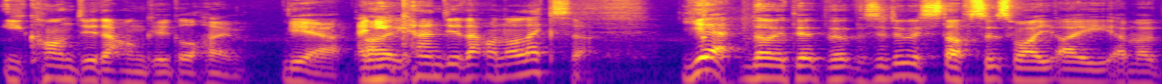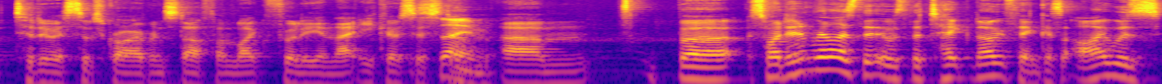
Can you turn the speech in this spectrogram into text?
you can't do that on Google Home, yeah, and I- you can do that on Alexa. Yeah, no, the, the, the Todoist stuff. So, so I, I am a Todoist subscriber and stuff. I'm like fully in that ecosystem. Same. Um, but so I didn't realize that it was the take note thing because I was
